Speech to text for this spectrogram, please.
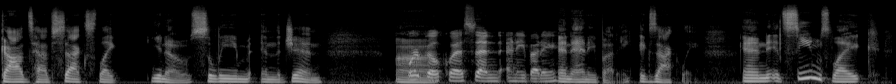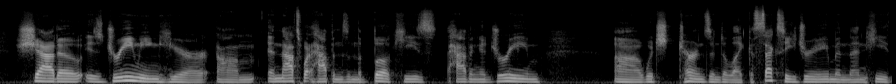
gods have sex, like, you know, Salim and the Jinn or um, Bilquis and anybody. and anybody. Exactly. And it seems like Shadow is dreaming here. Um, and that's what happens in the book. He's having a dream, uh, which turns into like a sexy dream. And then he,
